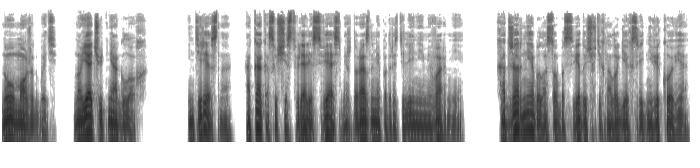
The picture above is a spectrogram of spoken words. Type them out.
Ну, может быть, но я чуть не оглох. Интересно, а как осуществляли связь между разными подразделениями в армии? Хаджар не был особо сведущ в технологиях Средневековья,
